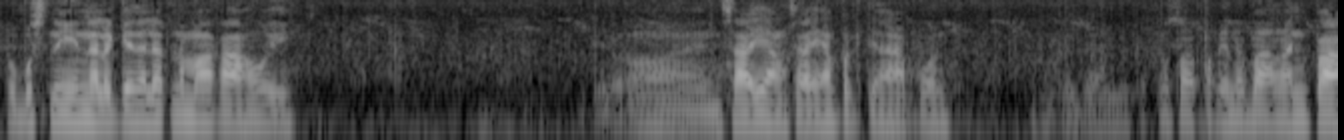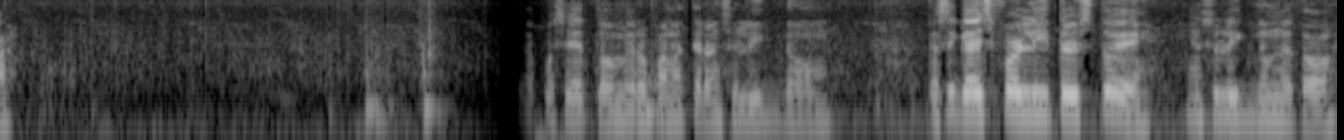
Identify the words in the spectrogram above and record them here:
ubos na yun nalagyan na lahat ng mga kahoy. Yun, sayang, sayang pag tinapon. Mapapakinabangan pa. Tapos ito, meron pang natirang sulignum. Kasi guys, 4 liters to eh. Yung sulignum na to.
